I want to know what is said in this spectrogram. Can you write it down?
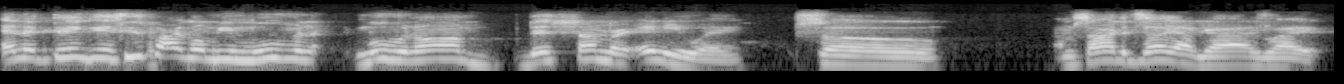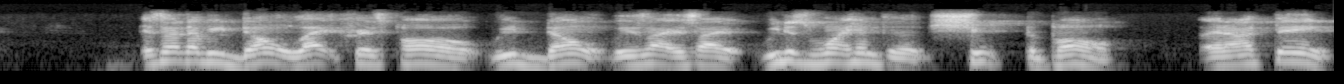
And the thing is, he's probably gonna be moving moving on this summer anyway. So I'm sorry to tell y'all guys, like, it's not that we don't like Chris Paul. We don't. It's like it's like we just want him to shoot the ball. And I think,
